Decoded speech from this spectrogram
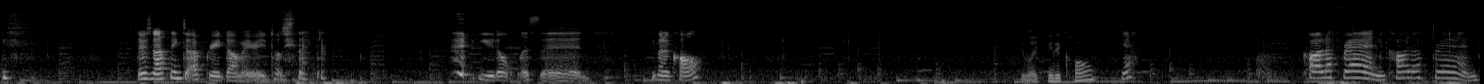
There's nothing to upgrade, Dom. I already told you that. you don't listen. You wanna call? You like me to call? Yeah. Call a friend. Call a friend.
